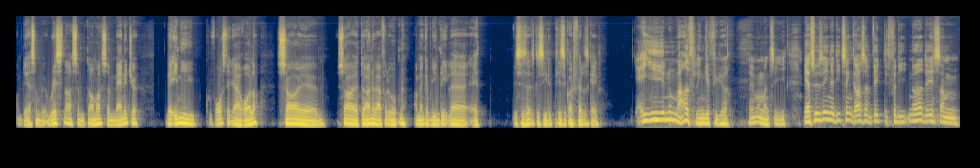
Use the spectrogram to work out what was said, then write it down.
om det er som wrestler, som dommer, som manager, hvad end I kunne forestille jer af roller, så, øh, så er dørene i hvert fald åbne, og man kan blive en del af, af hvis jeg selv skal sige det, pissegodt fællesskab. Ja, I er nogle meget flinke fyre, det må man sige. Men jeg synes, en af de ting, der også er vigtigt, fordi noget af det, som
